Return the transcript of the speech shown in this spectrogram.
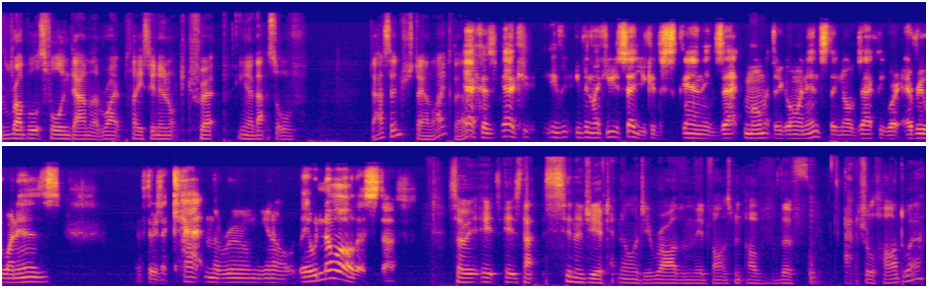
the rubble's falling down at the right place, you know not to trip, you know, that sort of, that's interesting. I like that. Yeah, because, yeah, even, even like you said, you could scan the exact moment they're going in so they know exactly where everyone is. If there's a cat in the room, you know, they would know all this stuff. So it, it's that synergy of technology rather than the advancement of the actual hardware.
